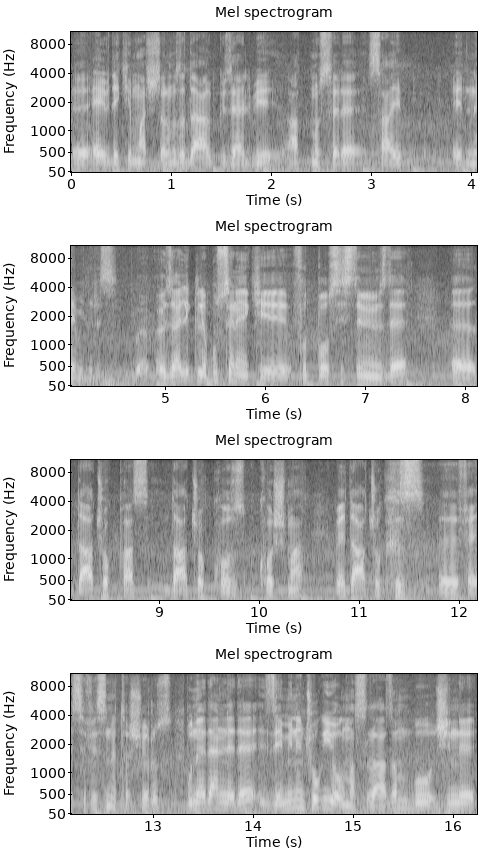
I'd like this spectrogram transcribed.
e, evdeki maçlarımızı daha güzel bir atmosfere sahip edinebiliriz. Özellikle bu seneki futbol sistemimizde daha çok pas, daha çok koz, koşma ve daha çok hız e, felsefesini taşıyoruz. Bu nedenle de zeminin çok iyi olması lazım. Bu şimdi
